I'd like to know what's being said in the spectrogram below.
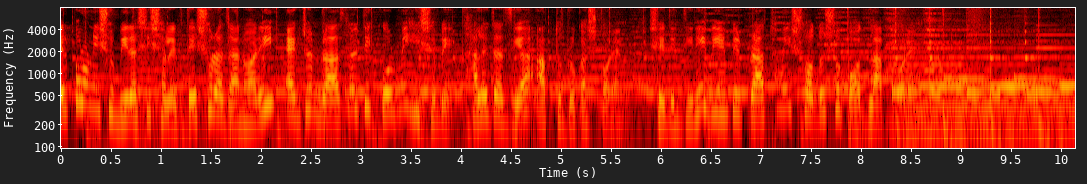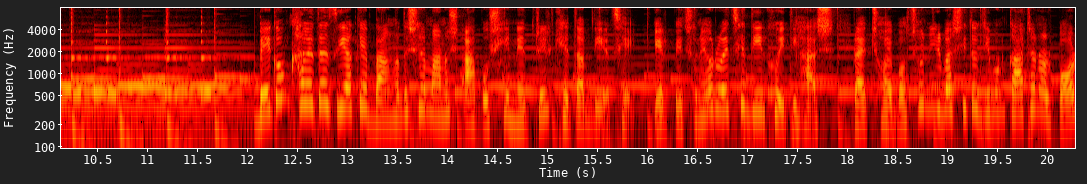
এরপর উনিশশো বিরাশি সালের তেসরা জানুয়ারি একজন রাজনৈতিক কর্মী হিসেবে খালেদা জিয়া আত্মপ্রকাশ করেন। সেদিন তিনি বিএনপির প্রাথমিক সদস্য পদ লাভ করেন। বেগম খালেদা জিয়াকে বাংলাদেশের মানুষ আপসী নেত্রীর খেতাব দিয়েছে। এর পেছনেও রয়েছে দীর্ঘ ইতিহাস। প্রায় ছয় বছর নির্বাসিত জীবন কাটানোর পর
